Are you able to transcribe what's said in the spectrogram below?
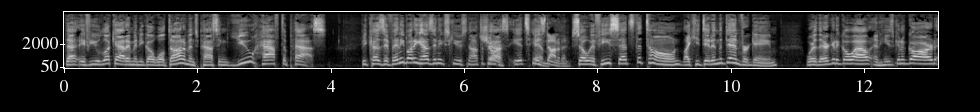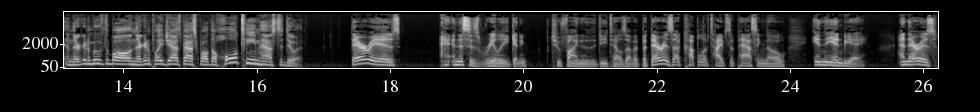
that if you look at him and you go, well, Donovan's passing, you have to pass. Because if anybody has an excuse not to Sure. pass, it's him. It's Donovan. So if he sets the tone, like he did in the Denver game, where they're going to go out and he's going to guard and they're going to move the ball and they're going to play jazz basketball, the whole team has to do it. There is, and this is really getting too fine into the details of it, but there is a couple of types of passing though in the NBA, and there is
